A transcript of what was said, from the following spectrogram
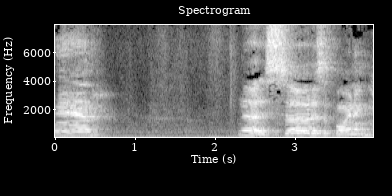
Man, that is so disappointing.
